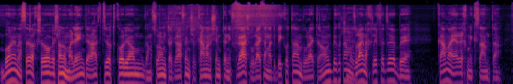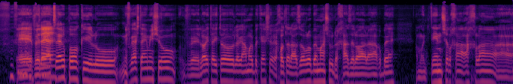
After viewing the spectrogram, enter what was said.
בוא ננסה לחשוב, יש לנו מלא אינטראקציות כל יום, גם עשו לנו את הגרפים של כמה אנשים אתה נפגש, ואולי אתה מדביק אותם, ואולי אתה לא מדביק אותם, כן. אז אולי נחליף את זה בכמה ערך מקסמת. אה, ולייצר פה, כאילו, נפגשת עם מישהו, ולא היית איתו לגמרי בקשר, יכולת לעזור לו במשהו, לך זה לא עלה הרבה, המוניטין שלך אחלה,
